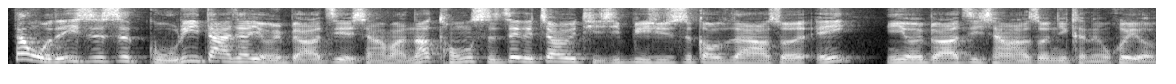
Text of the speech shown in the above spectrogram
但我的意思是鼓励大家勇于表达自己的想法。那同时，这个教育体系必须是告诉大家说：哎，你勇于表达自己想法的时候，你可能会有，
